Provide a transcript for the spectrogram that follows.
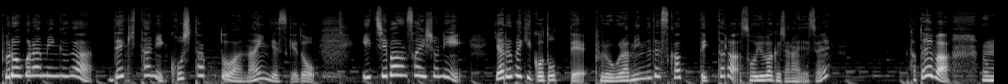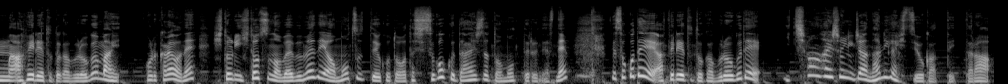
プログラミングができたに越したことはないんですけど、一番最初にやるべきことってプログラミングですかって言ったらそういうわけじゃないですよね。例えば、うん、アフィリエイトとかブログ、まあ、これからはね、一人一つのウェブメディアを持つっていうことを私すごく大事だと思ってるんですね。で、そこでアフィリエイトとかブログで一番最初にじゃあ何が必要かって言ったら、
